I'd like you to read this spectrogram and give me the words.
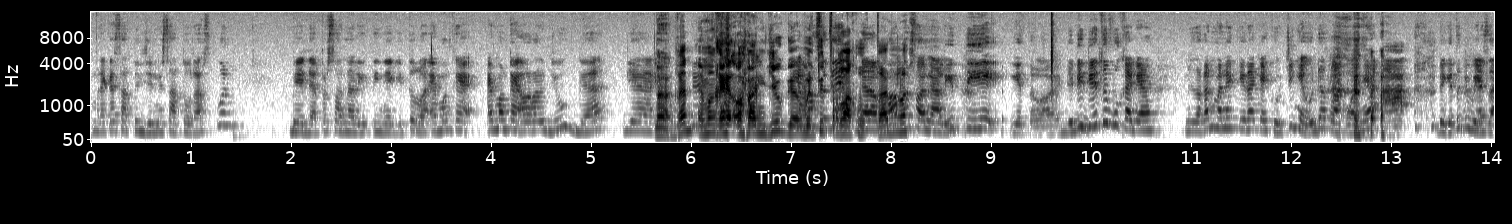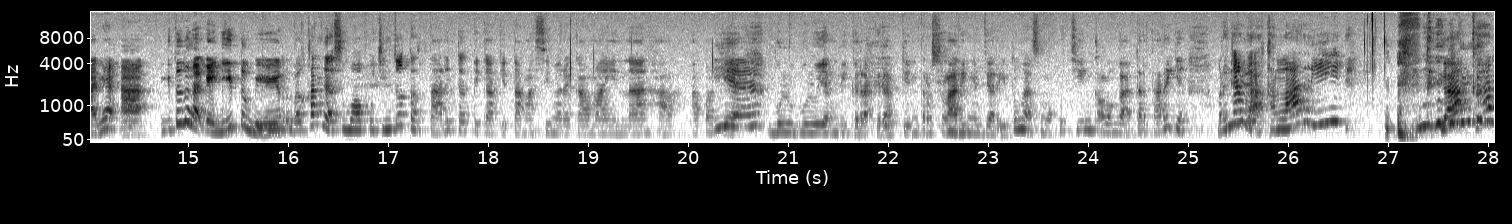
mereka satu jenis satu ras pun beda personalitinya gitu loh emang kayak emang kayak orang juga ya Nah, ya kan udah. emang kayak orang juga Ya, berarti perlakukan dalam lah. personality gitu loh jadi dia tuh bukan yang misalkan mana kira kayak kucing ya udah kelakuannya A. Udah gitu kebiasaannya A. Gitu tuh nggak kayak gitu bir. bahkan nggak semua kucing tuh tertarik ketika kita ngasih mereka mainan hal apa Iya. kayak bulu-bulu yang digerak-gerakin terus lari ngejar. Itu nggak semua kucing. Kalau nggak tertarik ya mereka nggak akan lari. Nggak akan.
